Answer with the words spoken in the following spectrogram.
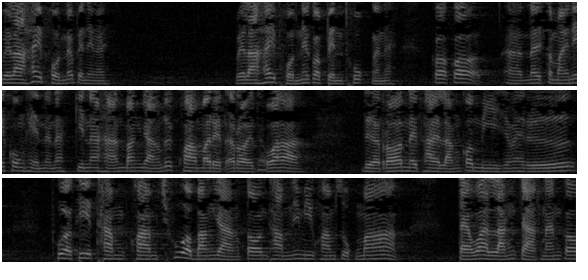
เวลาให้ผลนะเป็นยังไง เวลาให้ผลนี่ก็เป็นทุกข์นะนะก็ก็ในสมัยนี้คงเห็นนะนะกินอาหารบางอย่างด้วยความอร่อยอร่อยแต่ว่า เดือดร้อนในภายหลังก็มีใช่ไหมหรือ พวกที่ทำความชั่วบางอย่างตอนทำนี่มีความสุขมาก แต่ว่าหลังจากนั้นก็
